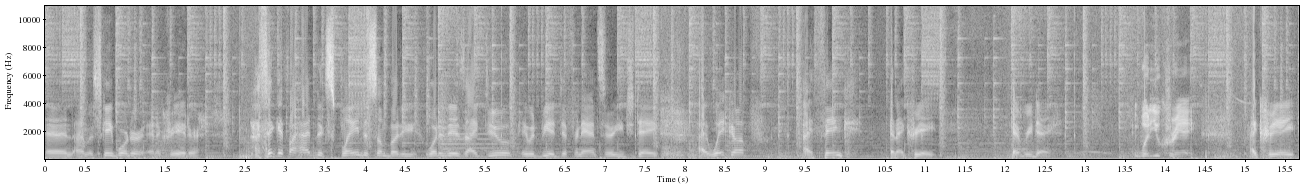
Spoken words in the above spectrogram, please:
and I'm a skateboarder and a creator. I think if I had to explain to somebody what it is I do, it would be a different answer each day. I wake up, I think, and I create every day. What do you create? I create,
